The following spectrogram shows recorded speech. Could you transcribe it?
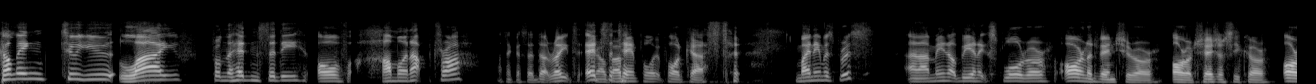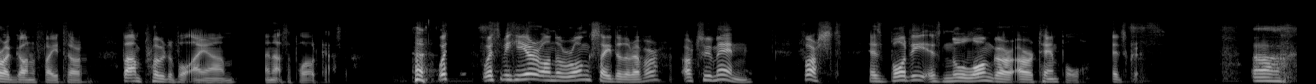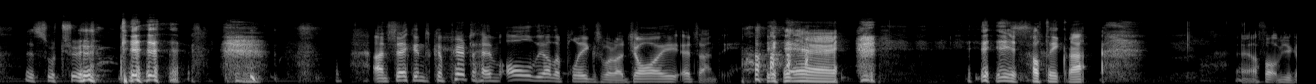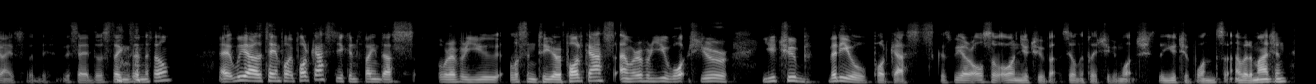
Coming to you live from the hidden city of Hamunaptra. I think I said that right. It's Well the done. 10 Point Podcast. My name is Bruce, and I may not be an explorer or an adventurer or a treasure seeker or a gunfighter, but I'm proud of what I am, and that's a podcaster. with, with me here on the wrong side of the river are two men. First, his body is no longer our temple. It's Chris. Ah, it's so true. And second, compared to him, all the other plagues were a joy. It's Andy. yeah. I'll take that. Uh, I thought of you guys when they said those things in the film. Uh, we are the 10 Point Podcast. You can find us wherever you listen to your podcasts and wherever you watch your YouTube video podcasts, because we are also on YouTube. That's the only place you can watch the YouTube ones, I would imagine.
